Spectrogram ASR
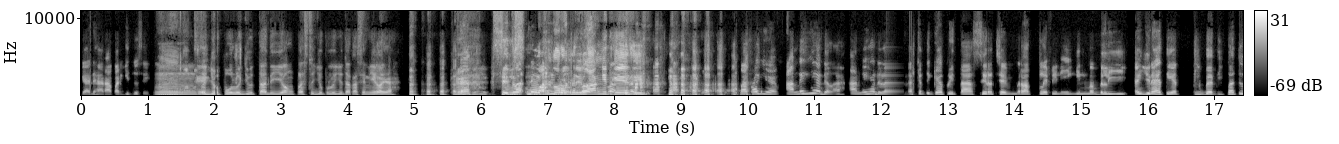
gak ada harapan gitu sih. Hmm, okay. 70 juta di Yong plus 70 juta Casemiro ya. Sims uang turun dari langit kayaknya sih. Makanya anehnya adalah anehnya adalah ketika berita Sir James Ratcliffe ini ingin membeli United, tiba-tiba tuh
